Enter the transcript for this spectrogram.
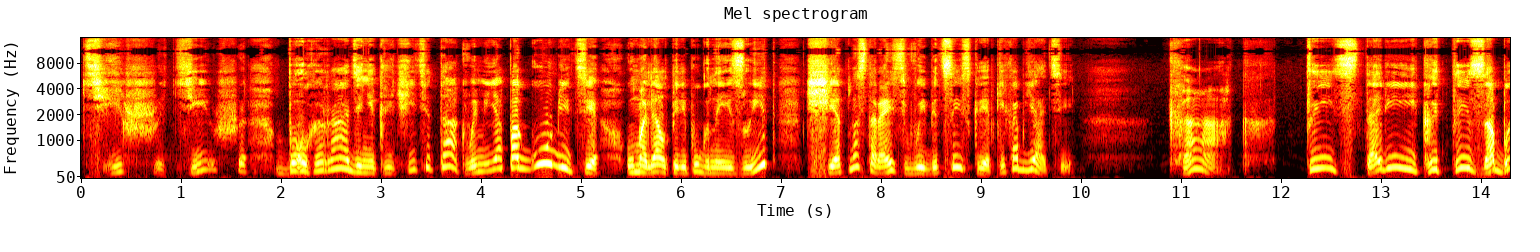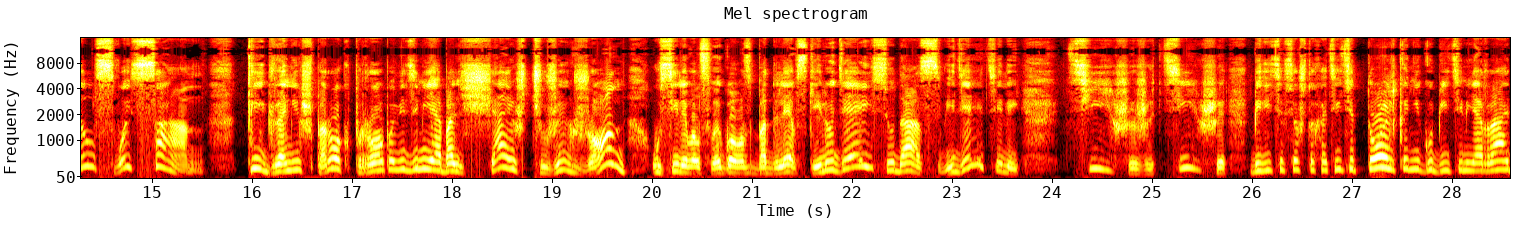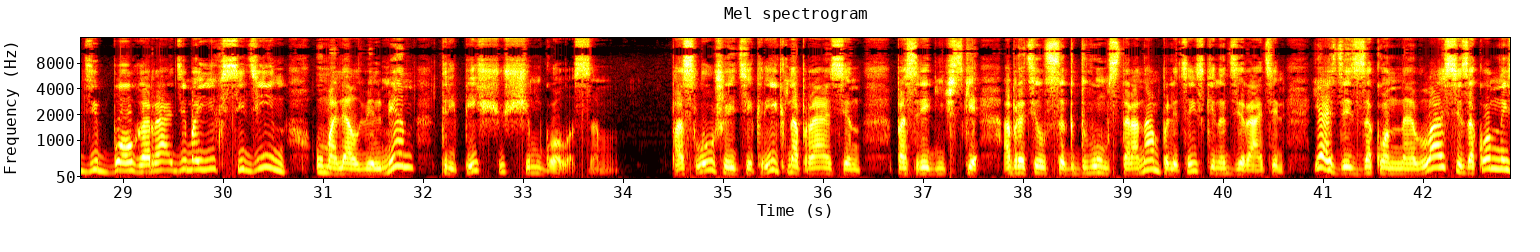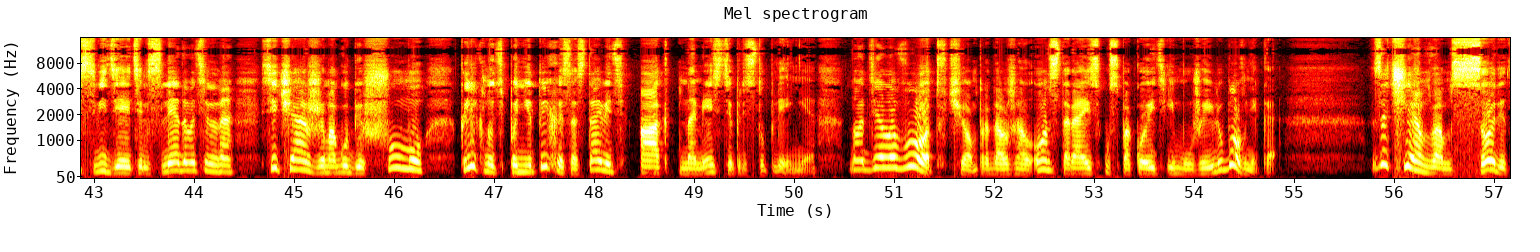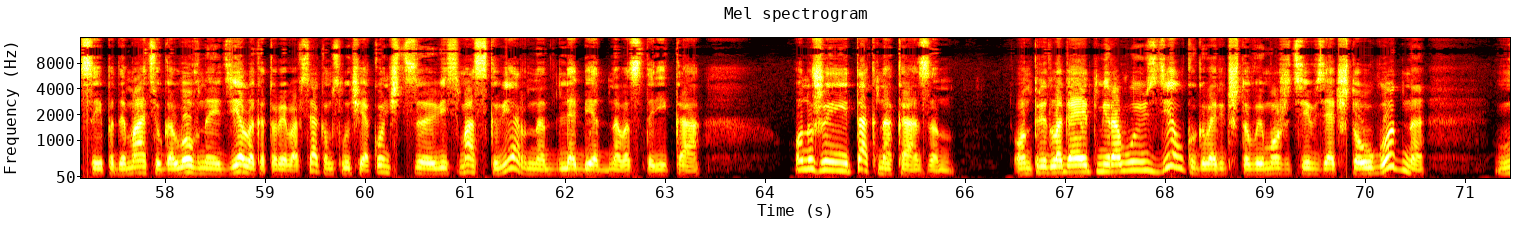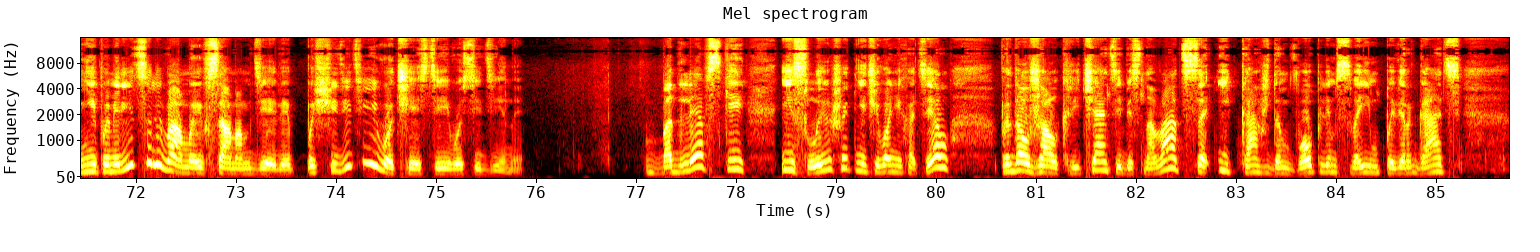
Тише, тише, Бога ради, не кричите так, вы меня погубите, умолял перепуганный иезуит, тщетно стараясь выбиться из крепких объятий. Как ты, старик, и ты забыл свой сан. Ты громишь порог проповедями и обольщаешь чужих жен, усиливал свой голос Бодлевский. Людей сюда, свидетелей. Тише же, тише. Берите все, что хотите, только не губите меня ради бога, ради моих седин, умолял Вельмен трепещущим голосом. Послушайте, крик напрасен, посреднически обратился к двум сторонам полицейский надзиратель. Я здесь законная власть и законный свидетель, следовательно, сейчас же могу без шуму кликнуть понятых и составить акт на месте преступления. Но дело вот в чем, продолжал он, стараясь успокоить и мужа, и любовника. Зачем вам ссориться и поднимать уголовное дело, которое во всяком случае окончится весьма скверно для бедного старика? Он уже и так наказан. Он предлагает мировую сделку, говорит, что вы можете взять что угодно. Не помириться ли вам и в самом деле? Пощадите его честь и его седины. Бодлевский и слышать ничего не хотел, продолжал кричать и бесноваться и каждым воплем своим повергать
